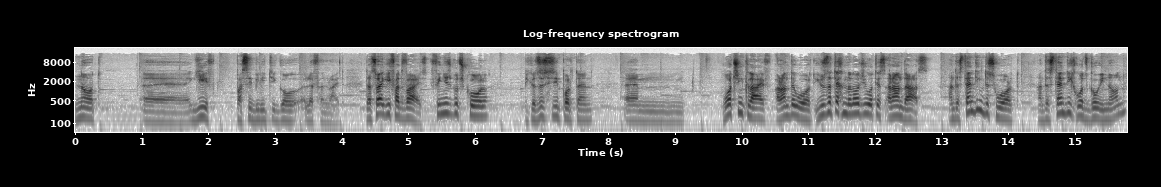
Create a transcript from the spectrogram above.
not uh, give possibility go left and right. That's why I give advice: finish good school, because this is important. Um, watching live around the world, use the technology what is around us, understanding this world, understanding what's going on,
